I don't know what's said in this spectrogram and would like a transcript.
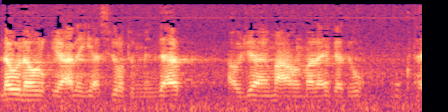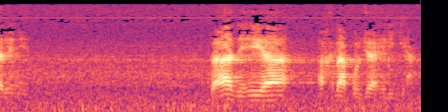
لولا ألقي عليه أسيرة من ذهب أو جاء معه الملائكة مقترنين. فهذه هي أخلاق الجاهلية.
